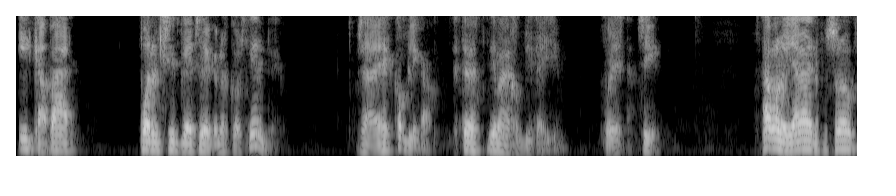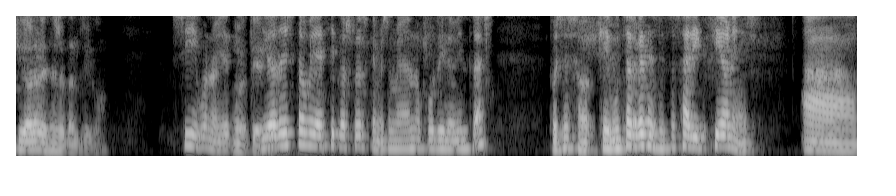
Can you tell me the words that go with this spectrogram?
y capar por el simple hecho de que no es consciente. O sea, es complicado. Este tema es complicadillo. Pues ya está, sí. Ah, bueno, y ahora solo quiero hablar de sexo tántrico. Sí, bueno, yo, Bueno, tiene- yo de esto voy a decir dos cosas que me, se me han ocurrido mientras. Pues eso, que muchas veces esas adicciones a-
